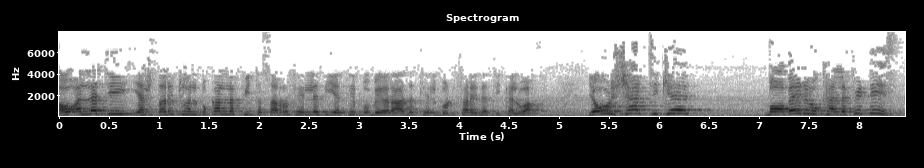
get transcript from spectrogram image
أو التي يشترطها المكلف في تصرفه الذي يتم بإرادته المنفردة كالوقف یا شرطی که ما بین مکلفین نیست.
